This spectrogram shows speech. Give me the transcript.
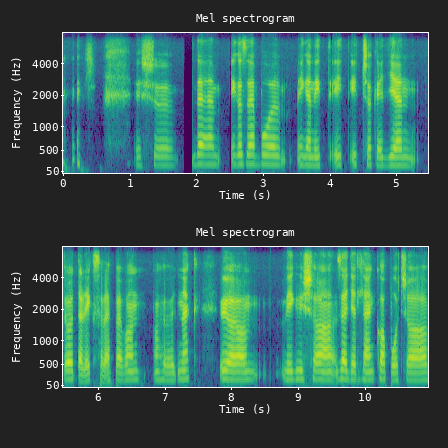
és, és, de igazából igen, itt, itt, itt csak egy ilyen töltelékszelepe van a hölgynek. Ő a, végül is az egyetlen kapocs a,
